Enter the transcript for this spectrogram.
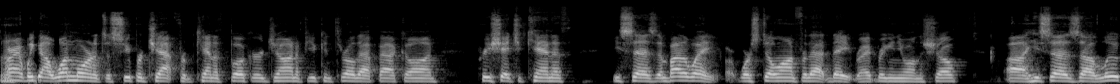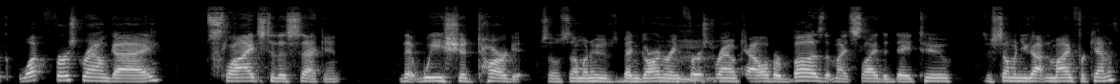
All right, we got one more, and it's a super chat from Kenneth Booker. John, if you can throw that back on, appreciate you, Kenneth. He says, and by the way, we're still on for that date, right? Bringing you on the show. Uh, he says, uh, Luke, what first round guy slides to the second that we should target? So, someone who's been garnering mm. first round caliber buzz that might slide to day two. Is there someone you got in mind for Kenneth?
